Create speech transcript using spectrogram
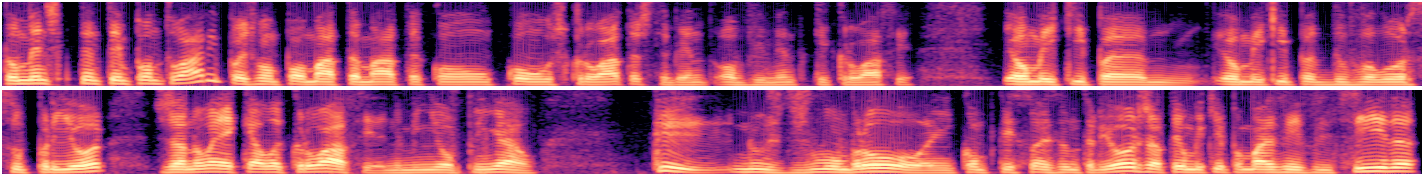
pelo menos que tentem pontuar e depois vão para o mata-mata com, com os croatas, sabendo, obviamente, que a Croácia é uma, equipa, é uma equipa de valor superior. Já não é aquela Croácia, na minha opinião, que nos deslumbrou em competições anteriores, já tem uma equipa mais envelhecida,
